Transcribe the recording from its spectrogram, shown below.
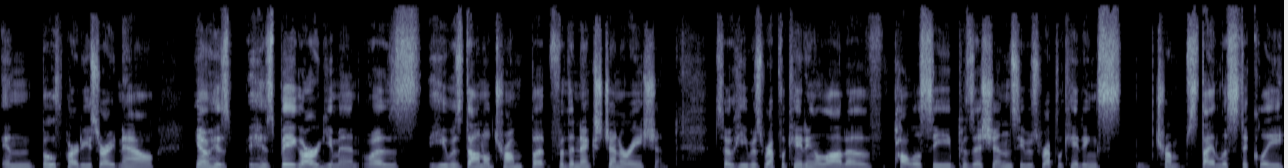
in both parties right now, you know, his his big argument was he was Donald Trump, but for the next generation. So he was replicating a lot of policy positions. He was replicating Trump stylistically.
